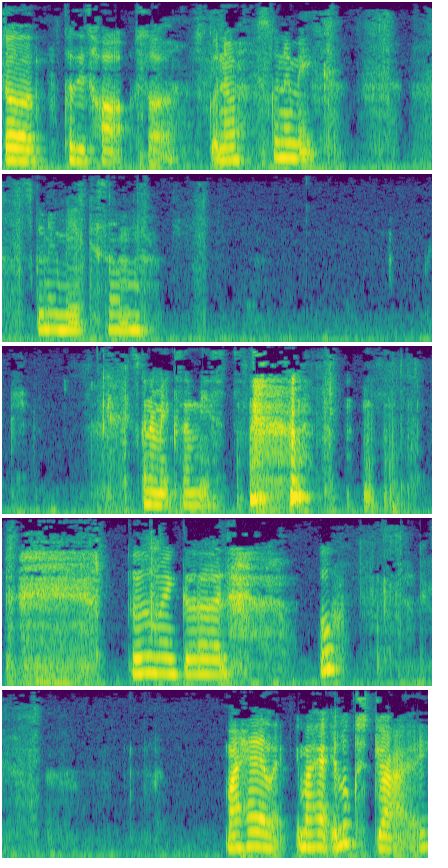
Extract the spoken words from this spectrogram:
So because it's hot. So it's gonna it's gonna make it's gonna make some gonna make some mists. oh my god. Oh my hair like my hair it looks dry.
